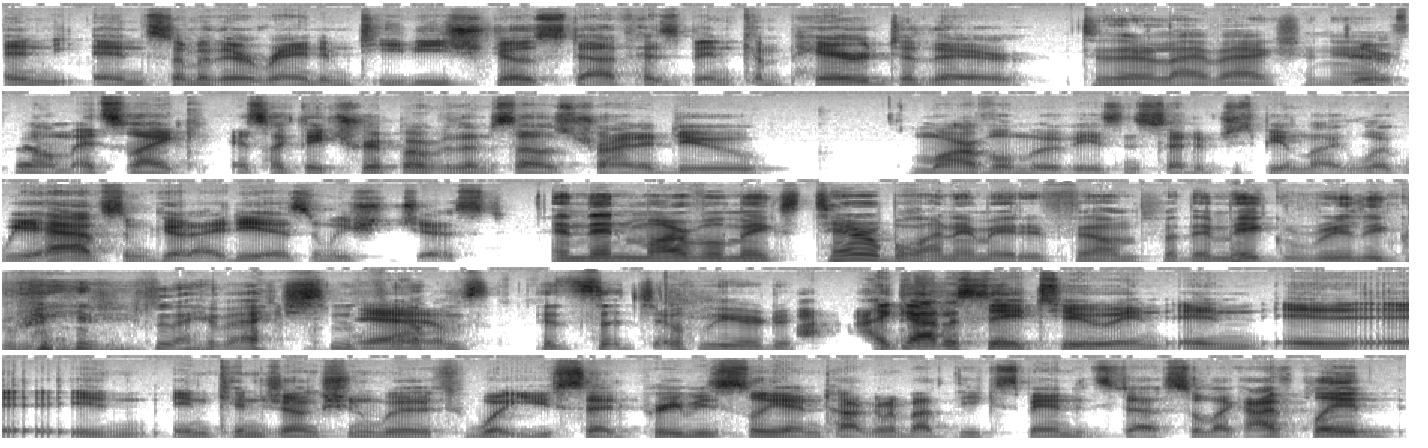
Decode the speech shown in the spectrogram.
and and some of their random TV show stuff has been compared to their to their live action. Yeah. their film. It's like it's like they trip over themselves trying to do Marvel movies instead of just being like, look, we have some good ideas and we should just And then Marvel makes terrible animated films, but they make really great live action Yeah. films. It's such a weird. I gotta say too, in in in in in conjunction with what you said previously and talking about the expanded stuff. So like I've played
